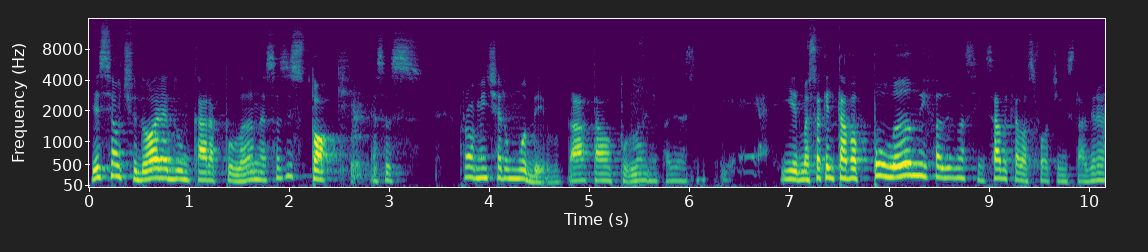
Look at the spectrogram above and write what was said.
Esse outdoor é de um cara pulando essas stock, essas provavelmente era um modelo, tá? Tava pulando e fazendo assim, yeah. mas só que ele tava pulando e fazendo assim, sabe aquelas fotos de Instagram?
